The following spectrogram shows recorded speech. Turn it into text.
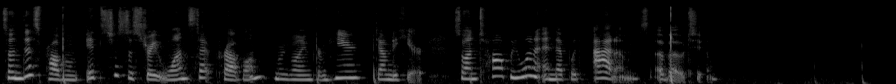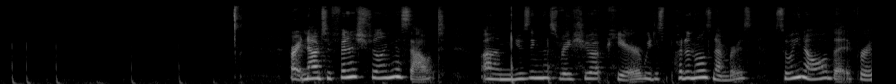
So in this problem, it's just a straight one-step problem. We're going from here down to here. So on top, we want to end up with atoms of O2. All right, now to finish filling this out, um, using this ratio up here, we just put in those numbers. So we know that for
